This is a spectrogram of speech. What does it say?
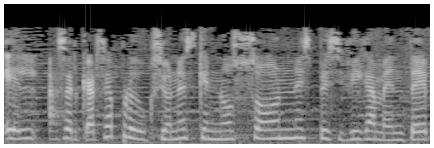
el acercarse a producciones que no son específicamente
